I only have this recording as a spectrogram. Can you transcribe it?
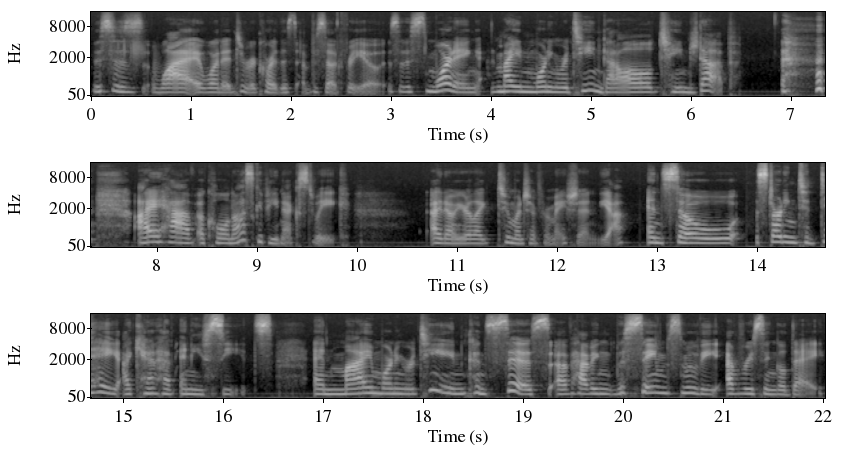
this is why I wanted to record this episode for you. So this morning, my morning routine got all changed up. I have a colonoscopy next week. I know you're like, too much information. Yeah. And so starting today, I can't have any seeds. And my morning routine consists of having the same smoothie every single day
